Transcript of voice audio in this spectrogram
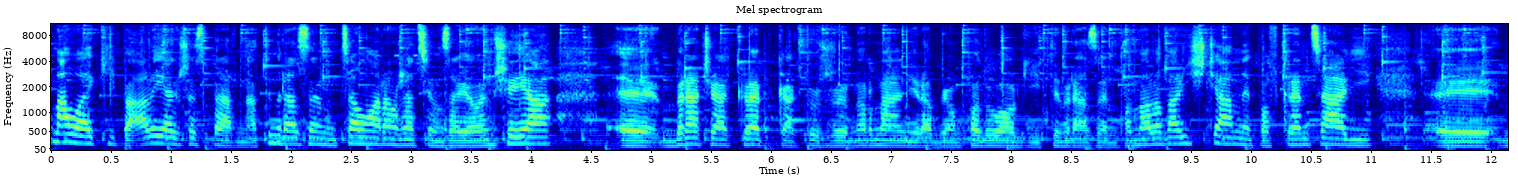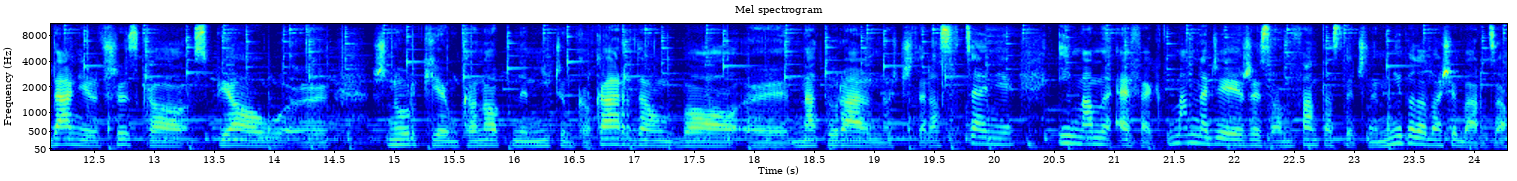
Mała ekipa, ale jakże sprawna. Tym razem całą aranżacją zająłem się ja. E, bracia Klepka, którzy normalnie robią podłogi, tym razem pomalowali ściany, powkręcali. E, Daniel wszystko spiął e, sznurkiem konopnym, niczym kokardą, bo naturalność teraz w cenie i mamy efekt. Mam nadzieję, że jest on fantastyczny. Mnie podoba się bardzo.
